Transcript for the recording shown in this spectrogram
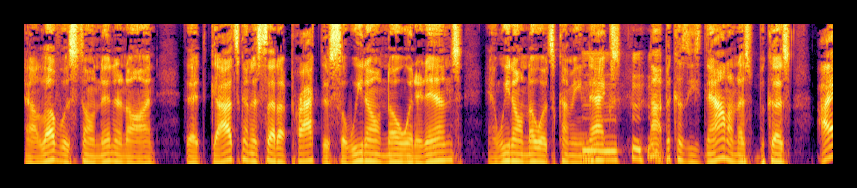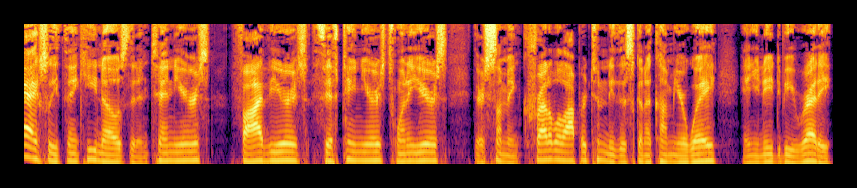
And I love what Stone ended on that God's going to set up practice so we don't know when it ends and we don't know what's coming next. Mm-hmm. Not because he's down on us, because I actually think he knows that in 10 years, five years, 15 years, 20 years, there's some incredible opportunity that's going to come your way and you need to be ready.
